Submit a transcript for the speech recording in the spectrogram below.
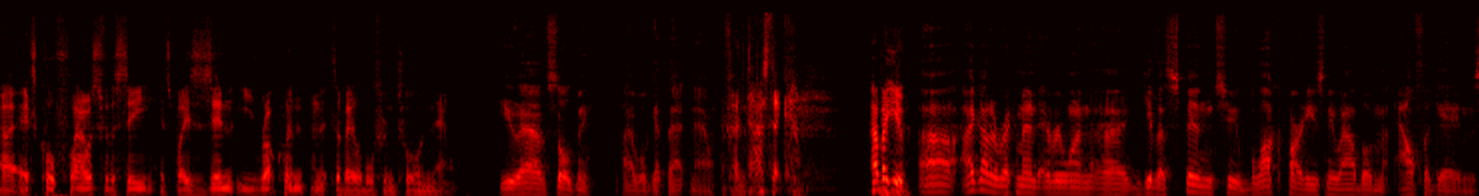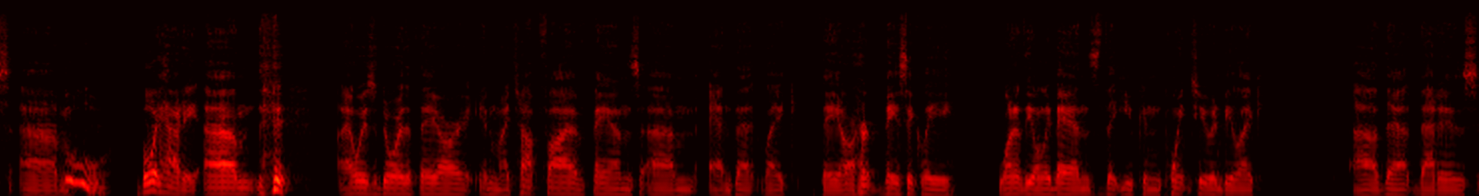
Uh, it's called Flowers for the Sea. It's by Zin E. Rocklin, and it's available from Tor now. You have sold me. I will get that now. Fantastic. How about you? Uh, I got to recommend everyone uh, give a spin to Bloc Party's new album, Alpha Games. Um, Ooh. Boy, howdy. Um, I always adore that they are in my top five bands, um, and that like they are basically one of the only bands that you can point to and be like, uh, that that is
